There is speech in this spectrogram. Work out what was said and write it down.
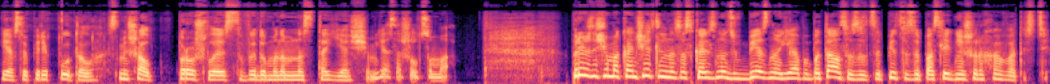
Я все перепутал, смешал прошлое с выдуманным настоящим. Я сошел с ума. Прежде чем окончательно соскользнуть в бездну, я попытался зацепиться за последние шероховатости.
